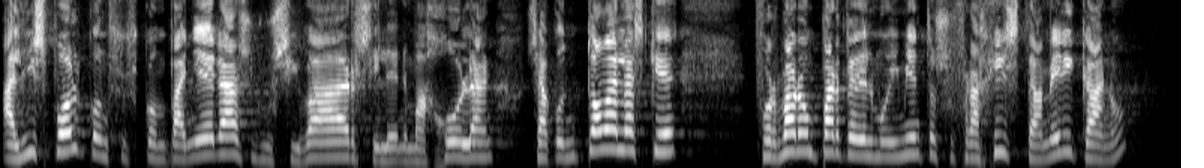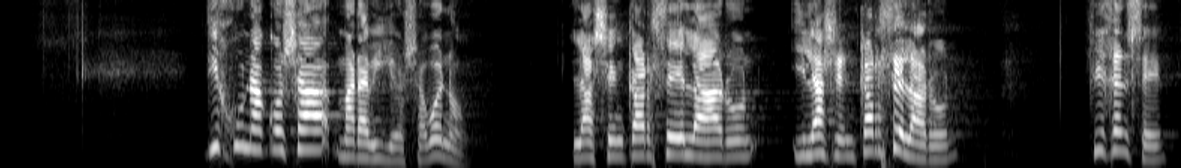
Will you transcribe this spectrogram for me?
Alice Paul con sus compañeras Lucy Barr, Silene Majolan, o sea, con todas las que formaron parte del movimiento sufragista americano, dijo una cosa maravillosa. Bueno, las encarcelaron y las encarcelaron, fíjense,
